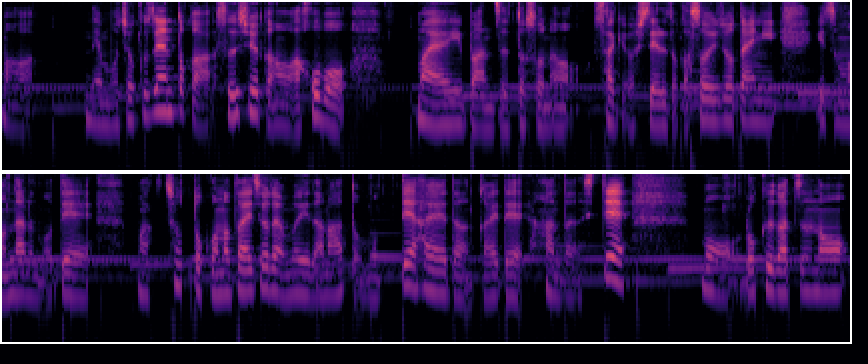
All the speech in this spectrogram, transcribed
まあねもう直前とか数週間はほぼ毎晩ずっとその作業してるとかそういう状態にいつもなるので、まあ、ちょっとこの体調では無理だなと思って早い段階で判断してもう6月の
